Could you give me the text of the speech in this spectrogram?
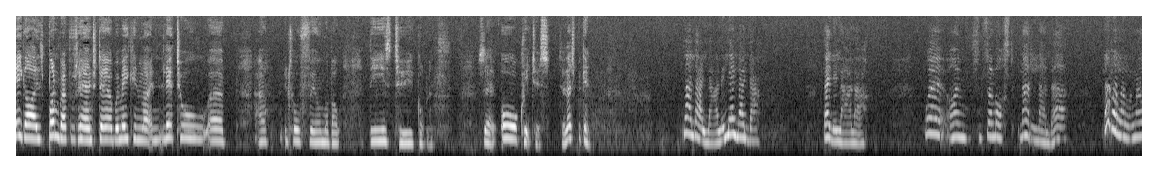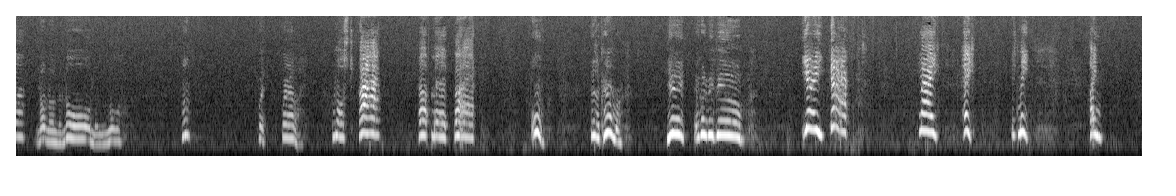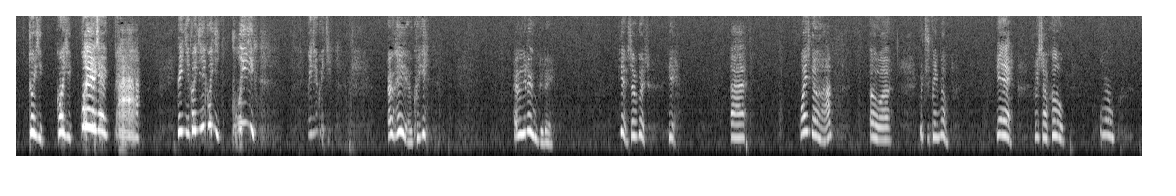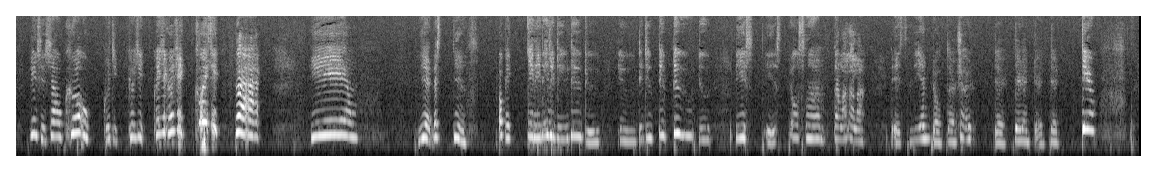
Hey guys, Bon Bradford here, and today be making like a little, uh, a little film about these two goblins. So, all creatures. So let's begin. La la la la la la la. La la la la. Where I'm so lost. La la la la. La la la la la. La la la la la la. Huh? Wait, where am I? I'm lost. Ah! Help me! Ah! Oh, a camera. Yay, I gotta be film. Yay! Ah! Lay! Hey! It's me! I'm crazy! Crazy! Crazy! Ah! Crazy! Crazy! Crazy! Crazy! Crazy! Crazy! Oh, hey, Oakley. How are you doing today? Yeah, so good. Yeah. Uh, what is going on? Oh, uh, Richard's being filmed. Yeah, we're so cool. Know, this is so cool. Crazy, crazy, crazy, crazy, crazy. Ah! Yeah. Yeah, let's dance. Okay. Do do do do do do do do do do do do. This is awesome. Da la la la. This is the end of the show. Da da da da da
